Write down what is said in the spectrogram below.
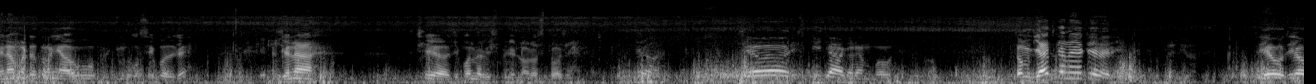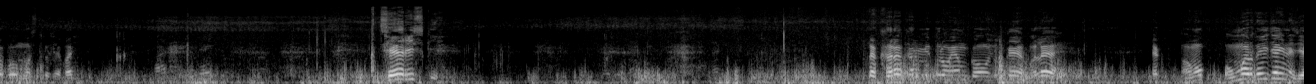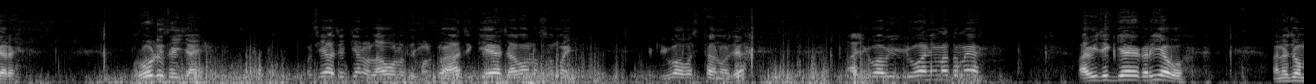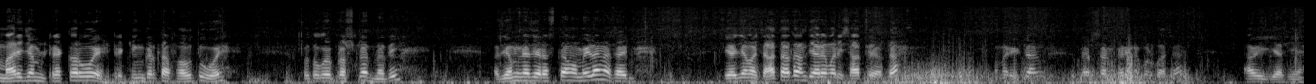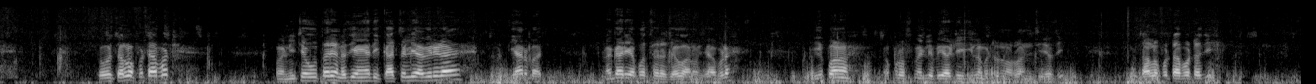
એના માટે તો અહીંયા આવવું ઇમ્પોસિબલ છે. જેના છે હજી પંદર વીસ મિનિટનો રસ્તો છે. રિસ્કી છે આગળ એમ બહુ. તમે ગયા જ કે નહીં કે વેરી જેવો જેવો બહુ મસ્ત છે ભાઈ. છે રિસ્કી એટલે ખરેખર મિત્રો એમ કહું છું કે ભલે એક અમુક ઉંમર થઈ જાય ને જ્યારે, રોડ થઈ જાય, પછી આ જગ્યાનો લાવો નથી મળતો. આ જગ્યાએ જવાનો સમય એક યુવા અવસ્થાનો છે. આ યુવા, યુવાનીમાં તમે આવી જગ્યાએ કરી આવો. અને જો મારી જેમ ટ્રેકર હોય, ટ્રેકિંગ કરતાં ફાવતું હોય, તો તો કોઈ પ્રશ્ન જ નથી. હજી અમને જે રસ્તામાં મળ્યા ને સાહેબ, એ હજી અમે જાતા હતા ને ત્યારે અમારી સાથે હતા. અમે રિટર્ન દર્શન કરીને પણ પાછા આવી ગયા છીએ. તો ચલો ફટાફટ. નીચે ઉતરે નથી અહીંયાથી કાચલિયા વિરડાય ત્યારબાદ નગારિયા પથ્થરે જવાનું છે આપણે. એ પણ અપ્રોક્સિમેટલી બે અઢી કિલોમીટરનો રન છે હતી ચાલો ફટાફટ હજી.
